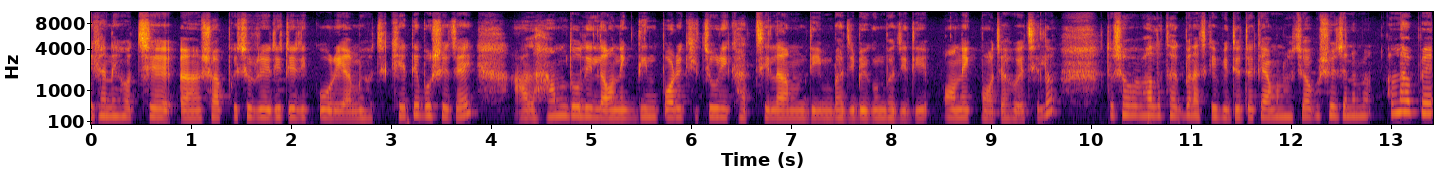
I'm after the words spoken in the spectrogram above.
এখানে হচ্ছে সব কিছু রেডি টেডি করে আমি হচ্ছে খেতে বসে যাই। আলহামদুলিল্লাহ অনেক দিন পরে খিচুড়ি খাচ্ছিলাম, ডিম ভাজি, বেগুন ভাজি দিয়ে অনেক মজা হয়েছিল। তো সবাই ভালো থাকবেন। আজকে ভিডিওটা কেমন হয়েছে অবশ্যই জানাবেন। আল্লাহ হাফেজ।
